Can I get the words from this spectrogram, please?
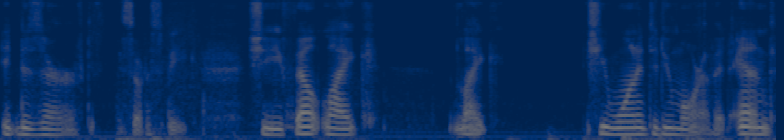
it deserved, so to speak. She felt like like she wanted to do more of it. And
